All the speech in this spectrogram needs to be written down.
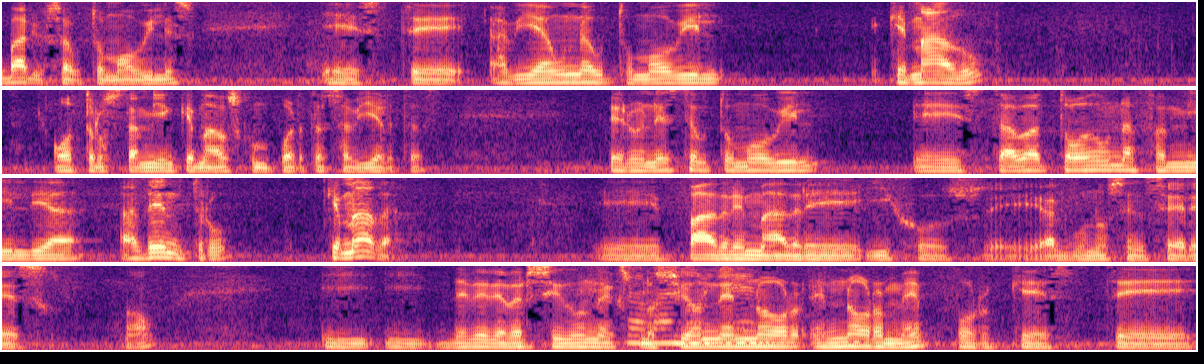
varios automóviles. Este, había un automóvil quemado, otros también quemados con puertas abiertas, pero en este automóvil eh, estaba toda una familia adentro, quemada. Eh, padre, madre, hijos, eh, algunos enseres, ¿no? Y, y debe de haber sido una explosión enor- enorme porque, este,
